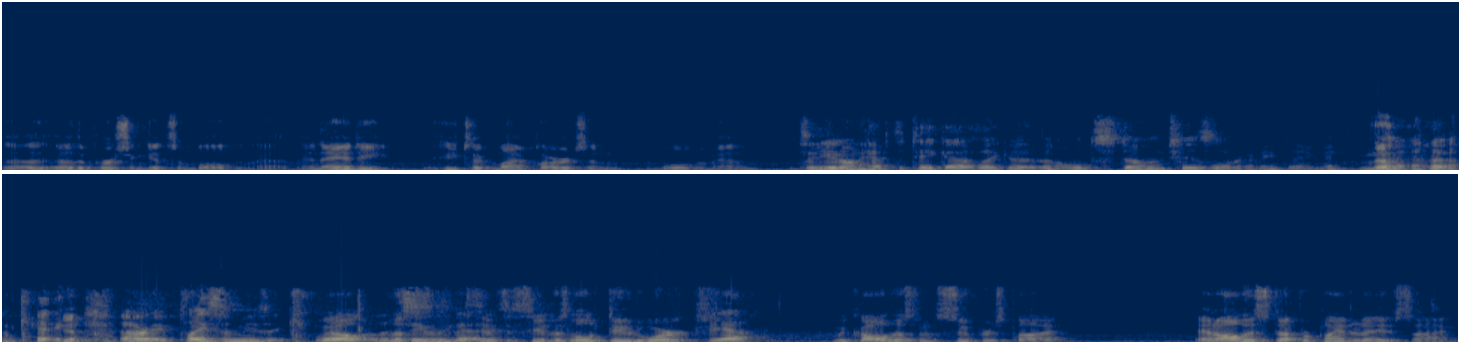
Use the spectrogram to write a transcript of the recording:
uh, the other person gets involved in that. And Andy he took my parts and wove them in. So you don't have to take out like a, an old stone chisel or anything. And, No. okay. Yeah. All right. Play some music. Well, Let's see what we got see, here. to see if this little dude works. Yeah. We call this one Super Spy. And all this stuff we're playing today is signed.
